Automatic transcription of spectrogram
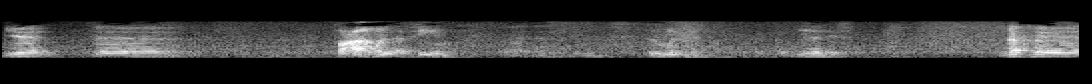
je e, طعام الأثيم المدمن dakle,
